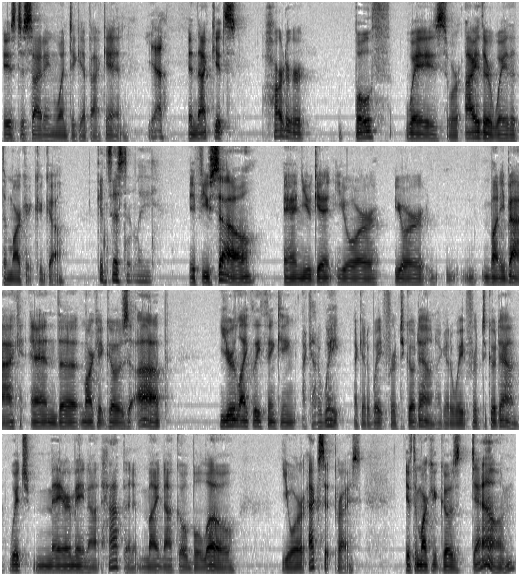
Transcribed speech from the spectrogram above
is deciding when to get back in. Yeah. And that gets harder both ways or either way that the market could go. Consistently. If you sell and you get your your money back and the market goes up, you're likely thinking, I gotta wait. I gotta wait for it to go down. I gotta wait for it to go down, which may or may not happen. It might not go below your exit price. If the market goes down,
